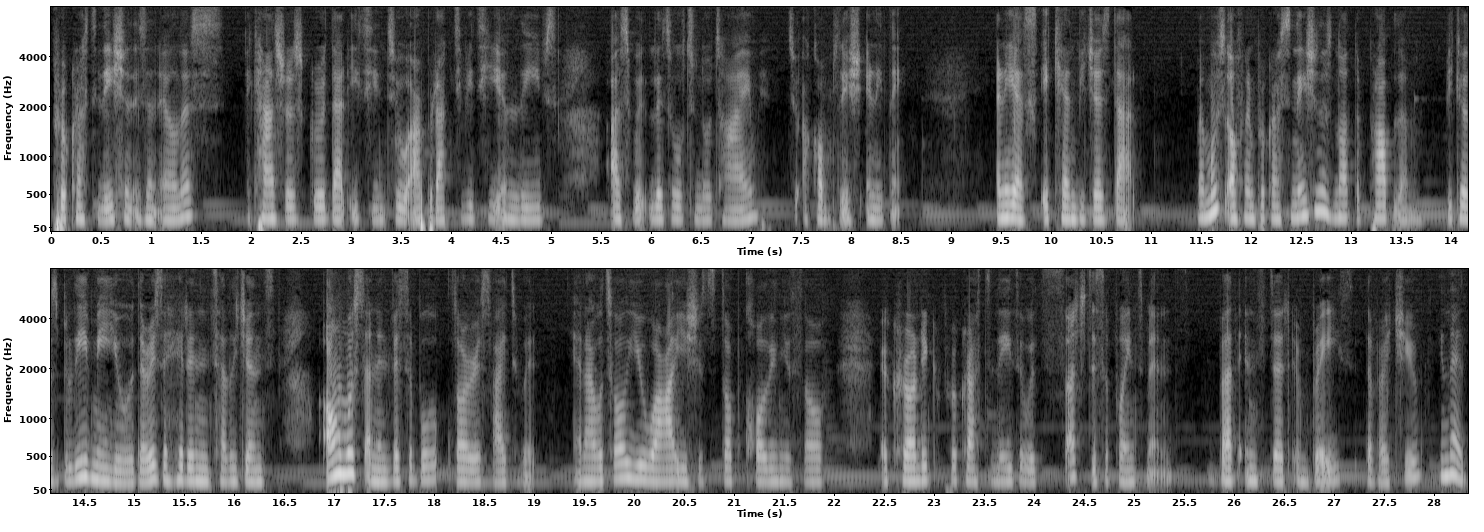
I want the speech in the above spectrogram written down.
procrastination is an illness, a cancerous growth that eats into our productivity and leaves us with little to no time to accomplish anything. And yes, it can be just that but most often, procrastination is not the problem because believe me, you, there is a hidden intelligence, almost an invisible, glorious side to it. And I will tell you why you should stop calling yourself a chronic procrastinator with such disappointments, but instead embrace the virtue in it.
